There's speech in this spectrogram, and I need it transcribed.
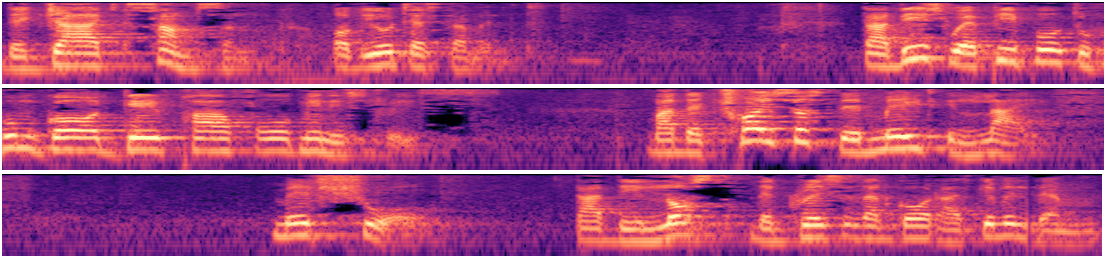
the judge Samson of the Old Testament. That these were people to whom God gave powerful ministries, but the choices they made in life made sure that they lost the graces that God has given them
